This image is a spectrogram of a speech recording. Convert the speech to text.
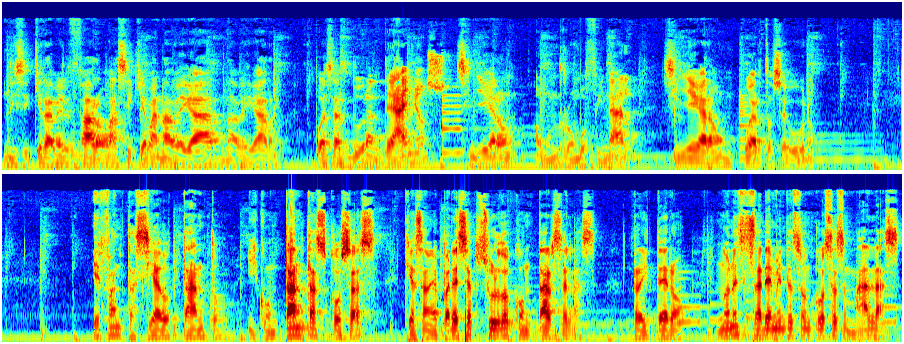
ni siquiera ve el faro, así que va a navegar, navegar. Puede ser durante años sin llegar a un, rumbo final, sin llegar a un puerto seguro. He fantaseado tanto y con tantas cosas que hasta me parece absurdo contárselas. Reitero, no necesariamente son cosas malas.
